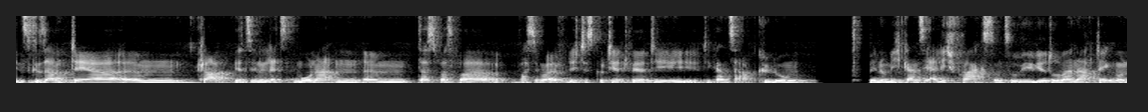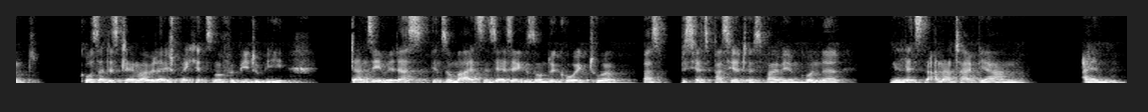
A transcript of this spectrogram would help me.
insgesamt der, ähm, klar, jetzt in den letzten Monaten, ähm, das, was, war, was immer öffentlich diskutiert wird, die, die ganze Abkühlung, wenn du mich ganz ehrlich fragst und so wie wir drüber nachdenken und großer Disclaimer wieder, ich spreche jetzt nur für B2B, dann sehen wir das in Summe als eine sehr, sehr gesunde Korrektur, was bis jetzt passiert ist, weil wir im Grunde in den letzten anderthalb Jahren ein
